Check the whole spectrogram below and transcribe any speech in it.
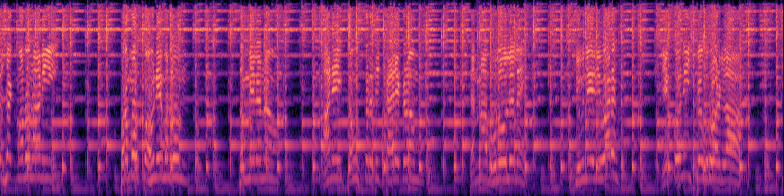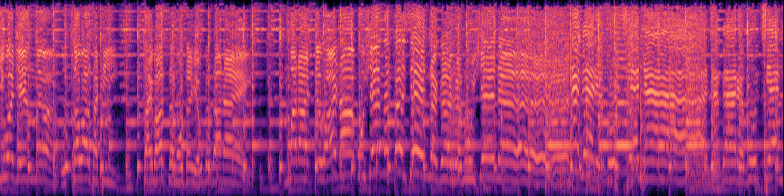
मार्गदर्शक म्हणून आणि प्रमुख पाहुणे म्हणून संमेलन अनेक सांस्कृतिक कार्यक्रम त्यांना बोलवलेले शिवनेरीवर एकोणीस फेब्रुवारीला शिवजयंत उत्सवासाठी साहेबाचं मोठं योगदान आहे. मराठवाडा भूषण तसे नगर भूषण. नगर भूषण नगर भूषण.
